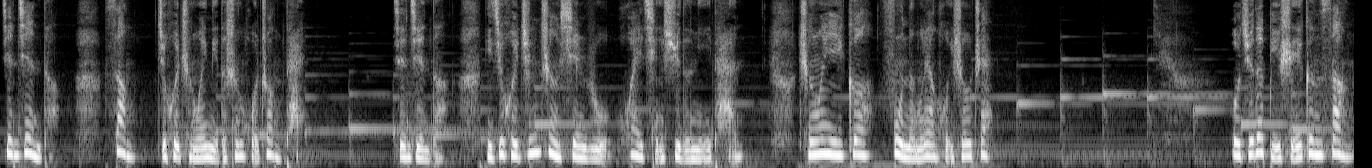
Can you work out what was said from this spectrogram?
渐渐的，丧就会成为你的生活状态。渐渐的，你就会真正陷入坏情绪的泥潭，成为一个负能量回收站。我觉得比谁更丧，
